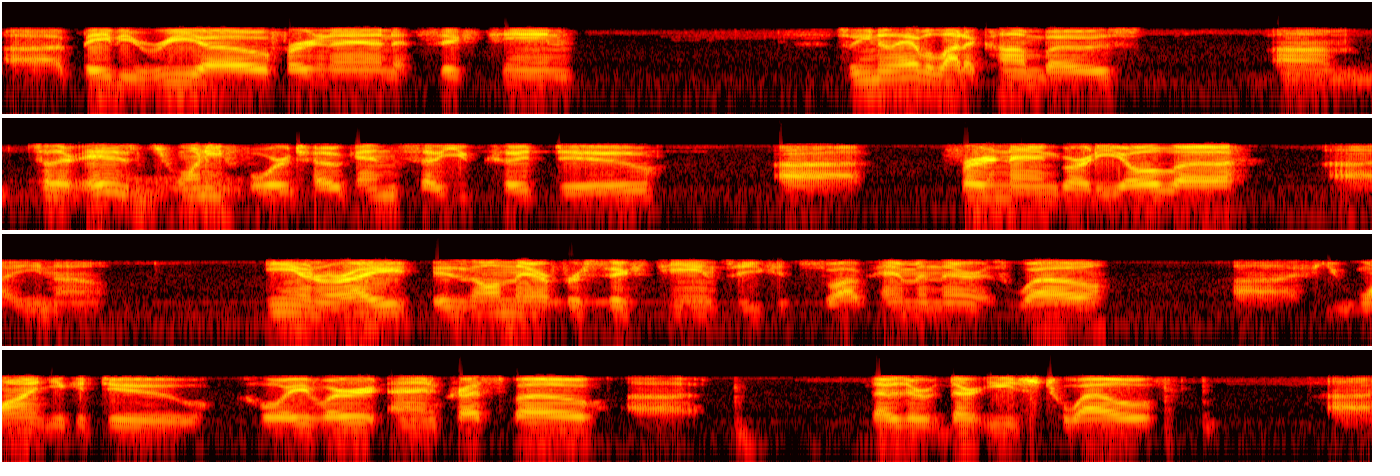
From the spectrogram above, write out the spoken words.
uh, Baby Rio, Ferdinand at 16. So you know they have a lot of combos. Um, so there is 24 tokens, so you could do uh, Ferdinand Guardiola. Uh, you know, Ian Wright is on there for 16, so you could swap him in there as well. Uh, if you want, you could do Kluivert and Crespo. Uh, those are they're each 12. Uh,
